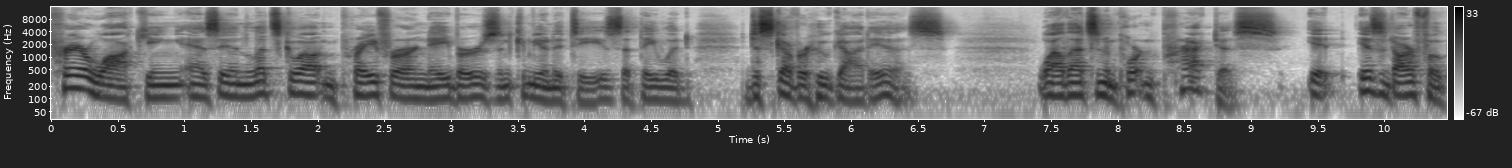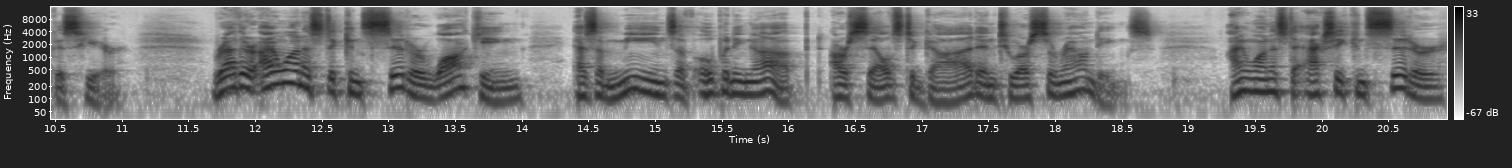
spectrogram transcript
prayer walking as in let's go out and pray for our neighbors and communities that they would discover who God is. While that's an important practice, it isn't our focus here. Rather, I want us to consider walking as a means of opening up ourselves to God and to our surroundings. I want us to actually consider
